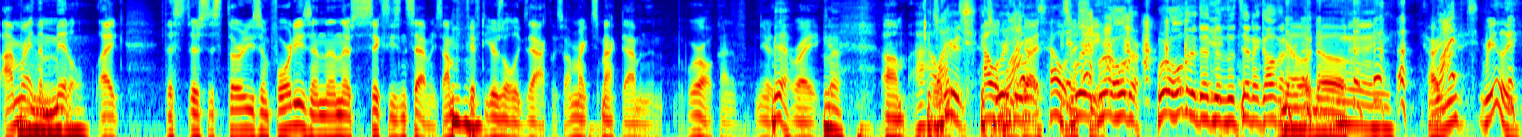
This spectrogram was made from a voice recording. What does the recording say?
I'm right in the middle, like. This, there's this 30s and 40s, and then there's the 60s and 70s. I'm 50 years old exactly, so I'm right smack dab in the. We're all kind of near Yeah, that, right? yeah. Um, how, It's What? weird. It's How old weird. are you guys? How old it's is weird. she? We're older. We're older than the lieutenant governor. No, no. Are What? you really?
